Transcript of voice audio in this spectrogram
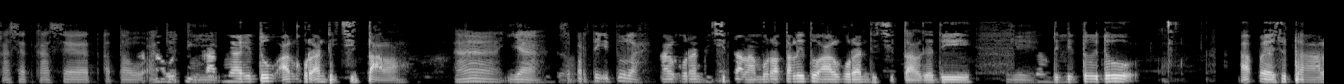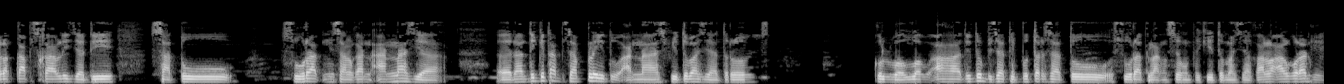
kaset-kaset atau, atau ada di itu Al-Qur'an digital. Ah, ya, gitu. seperti itulah. Al-Qur'an digital. Murotal itu Al-Qur'an digital. Jadi yeah. di situ itu apa ya sudah lengkap sekali jadi satu surat misalkan Anas ya e, nanti kita bisa play itu Anas gitu Mas ya terus Kul wallahu ahad itu bisa diputar satu surat langsung begitu Mas ya. Kalau Al-Qur'an okay.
